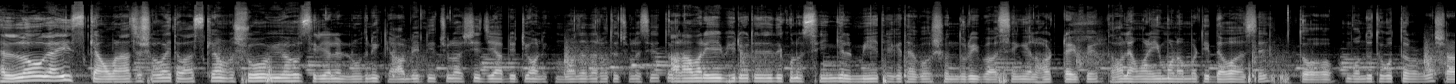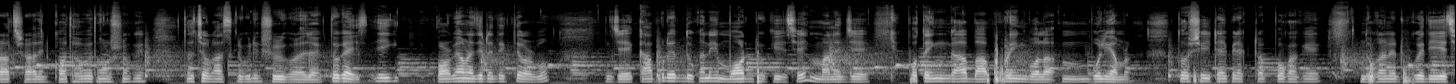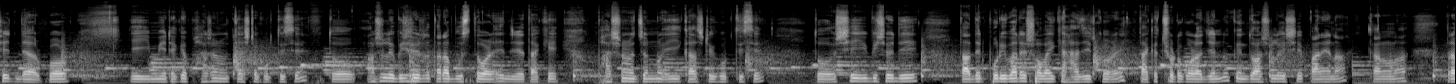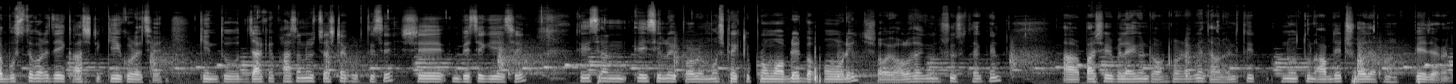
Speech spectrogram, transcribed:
Hello guys কেমন আছে সবাই? তো আজকে আমরা শুভ বিবাহ সিরিয়ালের নতুন একটি আপডেট নিয়ে চলে আসছি। যে আপডেটটি অনেক মজাদার হতে চলেছে। তো আর আমার এই ভিডিওতে যদি কোনো সিঙ্গেল মেয়ে থেকে থাকো, সুন্দরী বা সিঙ্গেল হট টাইপের তাহলে আমার ইমো নাম্বারটি দেওয়া আছে। তো বন্ধুত্ব করতে পারব, সারা সারাদিন কথা হবে তোমার সঙ্গে। তো চলো আজকের ভিডিও শুরু করা যাক। তো গাইস এই পর্বে আমরা যেটা দেখতে পারব যে কাপড়ের দোকানে মদ ঢুকিয়েছে মানে যে পতেঙ্গা বা ফড়িং বলা, বলি আমরা। তো সেই টাইপের একটা পোকাকে দোকানে ঢুকে দিয়েছে, দেওয়ার পর এই মেয়েটাকে ফাঁসানোর চেষ্টা করতেছে। তো আসলে বিষয়টা তারা বুঝতে পারে যে তাকে ফাঁসানোর জন্য এই কাজটি করতেছে। তো সেই বিষয় দিয়ে তাদের পরিবারের সবাইকে হাজির করে তাকে ছোট করার জন্য, কিন্তু আসলে সে পারে না। কেননা তারা বুঝতে পারে যে এই কাজটি কে করেছে। কিন্তু যাকে ফাঁসানোর চেষ্টা করতেছে, সে বেঁচে গিয়েছে। তো এই ছিল এই পর্বের মোস্ট একটি প্রোমো আপডেট বা প্রোমো রিল সবাই ভালো থাকবেন, সুস্থ থাকবেন। আর পাশের বেল আইকনটা অন করে রাখবেন, তাহলে নতুন আপডেট সহজে আপনারা পেয়ে যাবেন।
